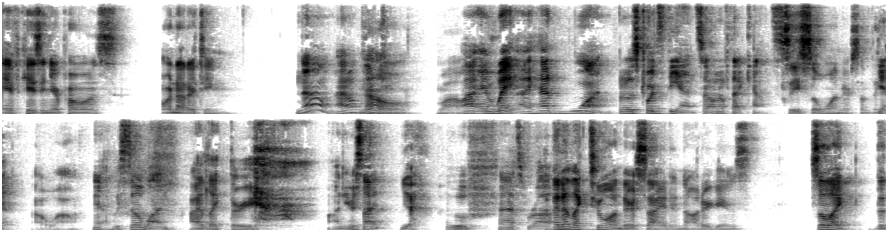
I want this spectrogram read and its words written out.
AFKs in your promos or another team? no, I don't. think No. Wow. I, and wait, I had one, but it was towards the end, so I don't know if that counts. So you still won or something? Yeah. Oh wow. Yeah, we still won. I had like three. On your side? yeah. Oof, that's rough. And then like two on their side in the other games. So like the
